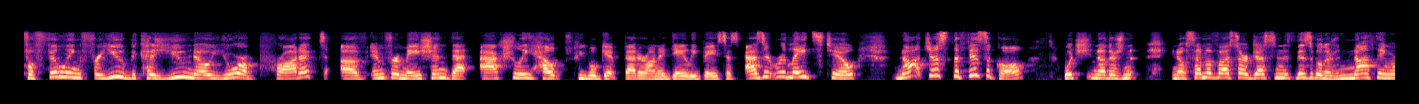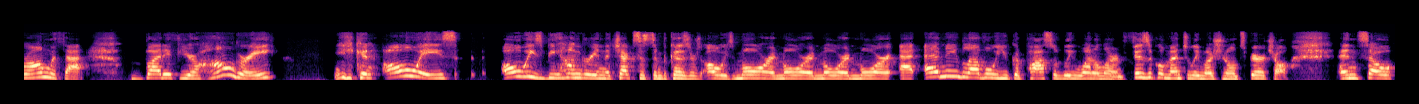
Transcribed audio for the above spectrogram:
fulfilling for you because you know you're a product of information that actually helps people get better on a daily basis as it relates to not just the physical which you know there's you know some of us are just in the physical there's nothing wrong with that. But if you're hungry you can always always be hungry in the CHEK system because there's always more and more and more and more at any level you could possibly want to learn physical mental emotional and spiritual. And so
